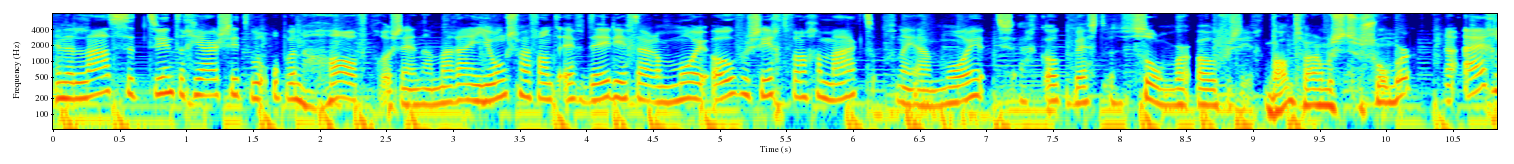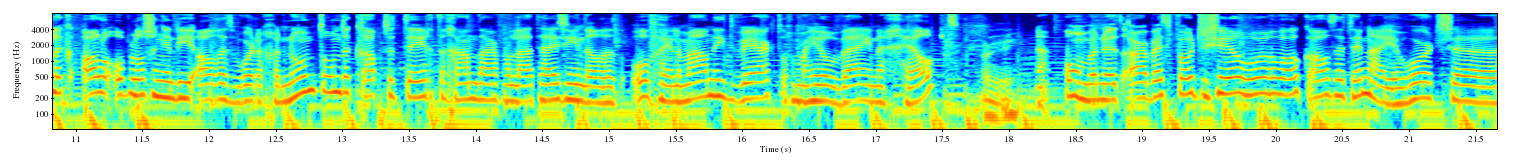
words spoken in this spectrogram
En de laatste 20 jaar zitten we op een half procent. Nou, Marijn Jongsma van het FD die heeft daar een mooi overzicht van gemaakt. Of nou ja, mooi. Het is eigenlijk ook best een somber overzicht. Want waarom is het zo somber? Nou, eigenlijk alle oplossingen die altijd worden genoemd om de krapte tegen te gaan, daarvan laat hij zien dat het of helemaal niet werkt of maar heel weinig helpt. Oh jee. Nou, onbenut arbeidspotentieel horen we ook altijd. Hè? Nou, je hoort uh,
